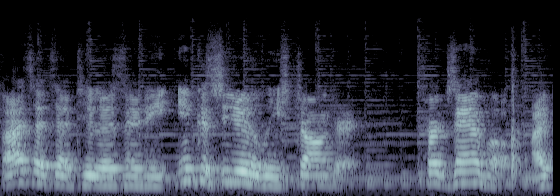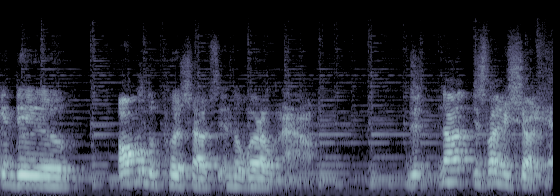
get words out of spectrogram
bicep tattoo is going to be inconsiderably stronger. For example, I can do all the push-ups in the world now. Just, not, just let me show you.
